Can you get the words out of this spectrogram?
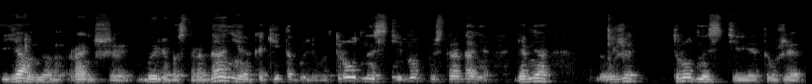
явно раньше были бы страдания, какие-то были бы трудности, ну пусть страдания, для меня уже трудности это уже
